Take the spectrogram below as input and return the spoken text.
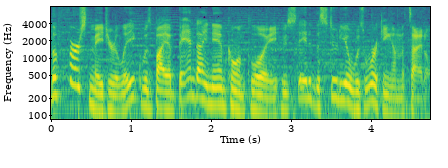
The first major leak was by a Bandai Namco employee who stated the studio was working on the title.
